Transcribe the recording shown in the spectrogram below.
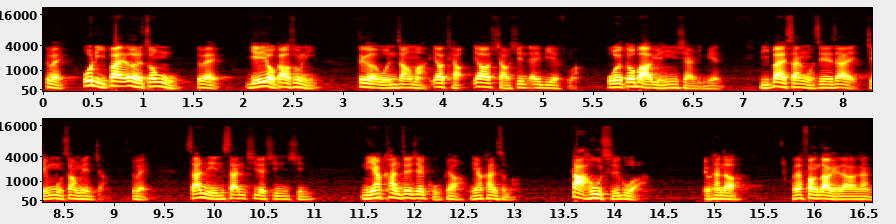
对不对？我礼拜二中午，对不对？也有告诉你这个文章嘛，要调要小心 A B F 嘛，我都把原因写在里面。礼拜三我直接在节目上面讲，对不对？三零三七的星星，你要看这些股票，你要看什么？大户持股啊，有看到？我再放大给大家看。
